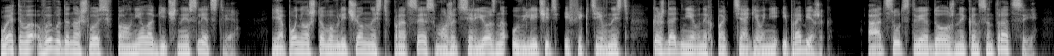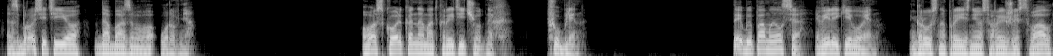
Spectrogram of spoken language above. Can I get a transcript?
У этого вывода нашлось вполне логичное следствие. Я понял, что вовлеченность в процесс может серьезно увеличить эффективность каждодневных подтягиваний и пробежек, а отсутствие должной концентрации сбросить ее до базового уровня. О, сколько нам открытий чудных! Фу, блин. «Ты бы помылся, великий воин», — грустно произнес рыжий свал,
